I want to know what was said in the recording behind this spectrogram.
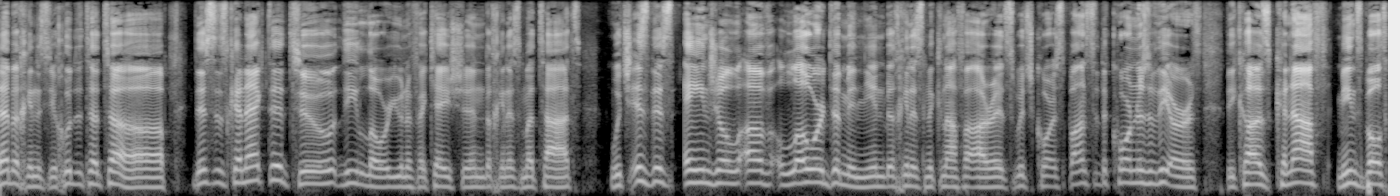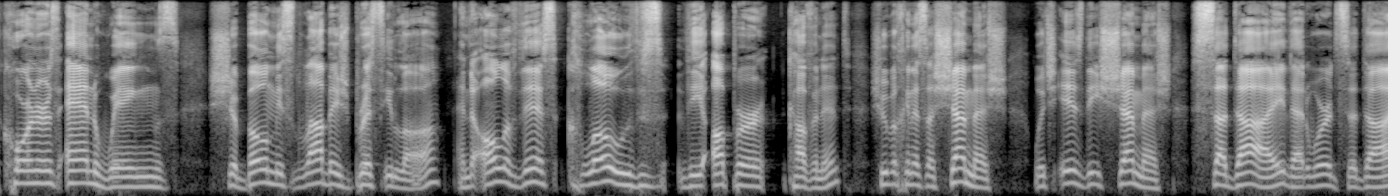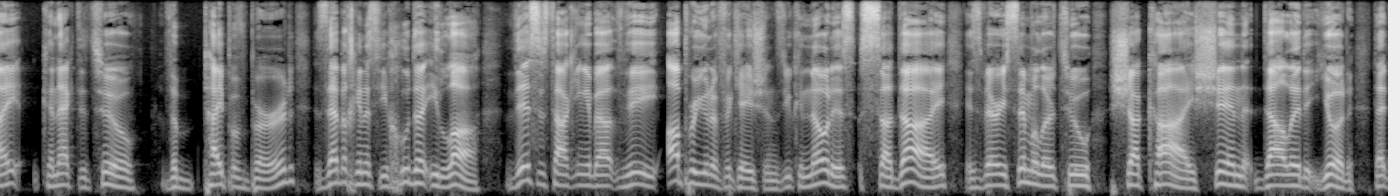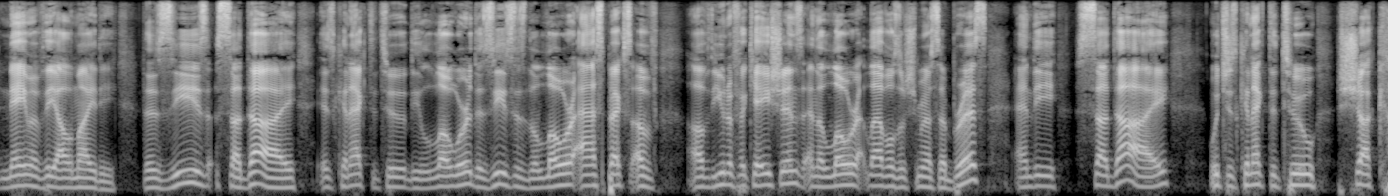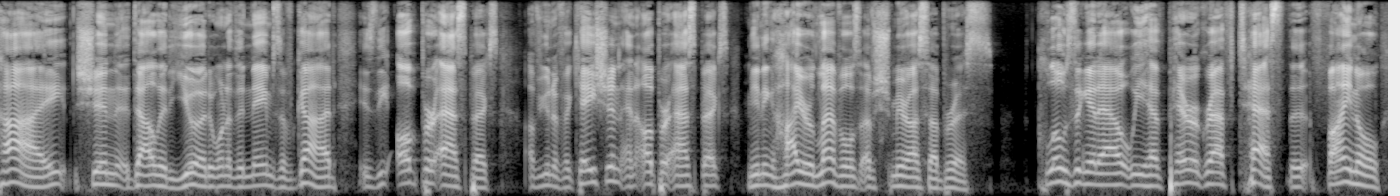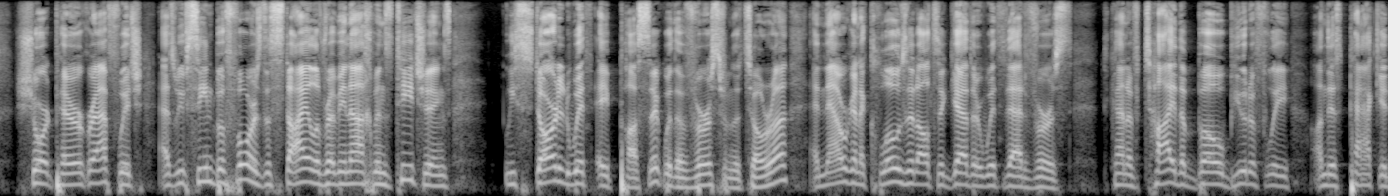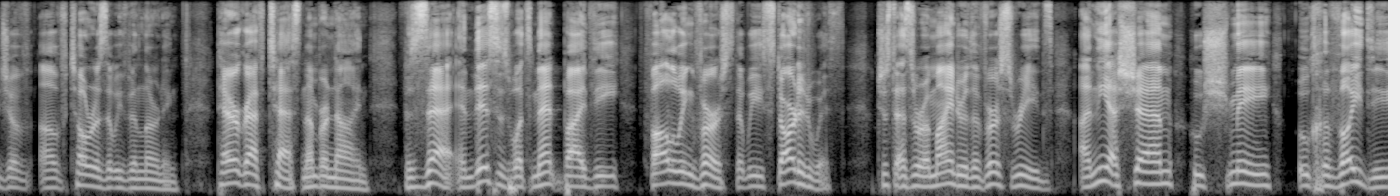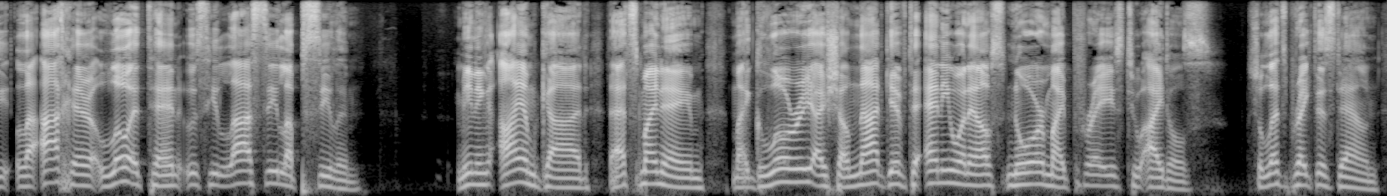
is connected to the lower unification, Bechinas Matat, which is this angel of lower dominion, Bechinas Miknafa which corresponds to the corners of the earth, because Kanaf means both corners and wings. Shabo bris and all of this clothes the upper covenant. Shubachinas which is the Shemesh Sadai, that word Sadai, connected to the type of bird. Yichuda Ilah. This is talking about the upper unifications. You can notice Sadai is very similar to Shakai, Shin, Dalid, Yud, that name of the Almighty. The Ziz Sadai is connected to the lower, the Ziz is the lower aspects of, of the unifications and the lower levels of Shmiras Bris, and the Sadai which is connected to Shakai, Shin Dalid Yud, one of the names of God, is the upper aspects of unification and upper aspects, meaning higher levels of Shmiras Abris. Closing it out, we have paragraph test, the final short paragraph, which, as we've seen before, is the style of Rabbi Nachman's teachings. We started with a pasuk, with a verse from the Torah, and now we're going to close it all together with that verse to kind of tie the bow beautifully on this package of, of Torahs that we've been learning. Paragraph test, number nine. Vizet, and this is what's meant by the following verse that we started with. Just as a reminder, the verse reads, Ani Hashem hu shmi uchavoidi la'acher lo eten ushilasi lapsilim. Meaning, I am God, that's my name. My glory I shall not give to anyone else, nor my praise to idols. So let's break this down.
